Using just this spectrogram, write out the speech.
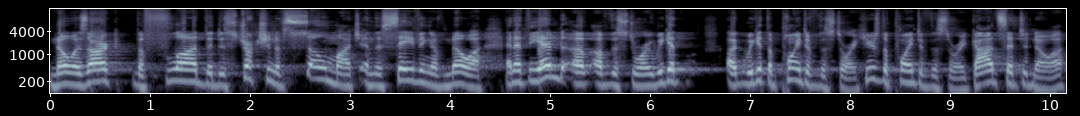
Noah's ark, the flood, the destruction of so much, and the saving of Noah. And at the end of, of the story, we get uh, we get the point of the story. Here's the point of the story. God said to Noah,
